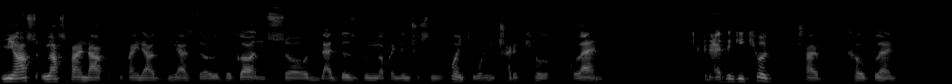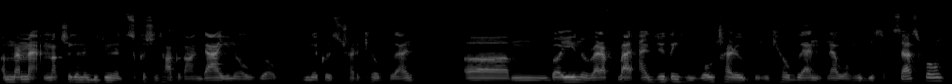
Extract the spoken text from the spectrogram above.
I mean, also we also find out find out he has the the gun, so that does bring up an interesting point where he tried to kill Glenn, and I think he killed try to kill Glenn. Um, I'm, I'm actually going to be doing a discussion topic on that. You know, will Nicholas try to kill Glenn? Um, but you know, right after that, I do think he will try to kill Glenn. Now, will he be successful?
